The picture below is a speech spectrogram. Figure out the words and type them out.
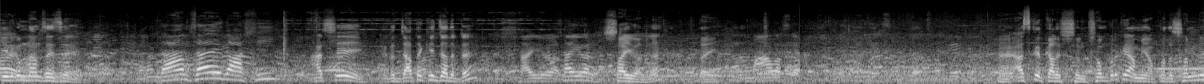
কীরকম দাম চাইছে? দাম চাই আশি। আসে এটা জাতে কি জাত এটা? সাইওয়াল। না? তাই। হ্যাঁ, আজকের কালেকশন সম্পর্কে আমি আপনাদের সামনে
